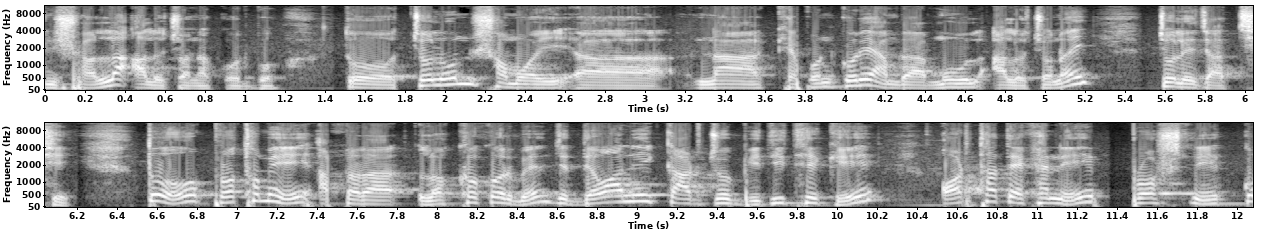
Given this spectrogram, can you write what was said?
ইনশাল্লাহ আলোচনা করব। তো চলুন সময় না ক্ষেপণ করে আমরা মূল আলোচনায় চলে যাচ্ছি। তো প্রথমে আপনারা লক্ষ্য করবেন যে দেওয়ানি কার্যবিধি থেকে অর্থাৎ এখানে প্রশ্নে ক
